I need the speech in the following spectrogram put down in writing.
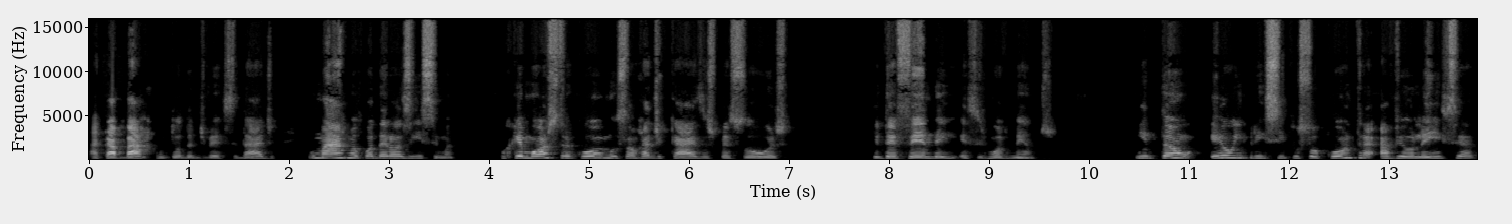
acabar com toda a diversidade, uma arma poderosíssima porque mostra como são radicais as pessoas que defendem esses movimentos. Então, eu, em princípio, sou contra a violência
